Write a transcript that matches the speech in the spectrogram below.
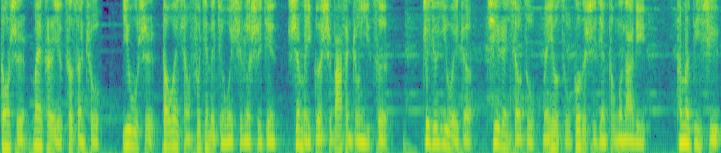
同时，迈克尔也测算出。医务室到外墙附近的警卫巡逻时间是每隔十八分钟一次，这就意味着七人小组没有足够的时间通过那里，他们必须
